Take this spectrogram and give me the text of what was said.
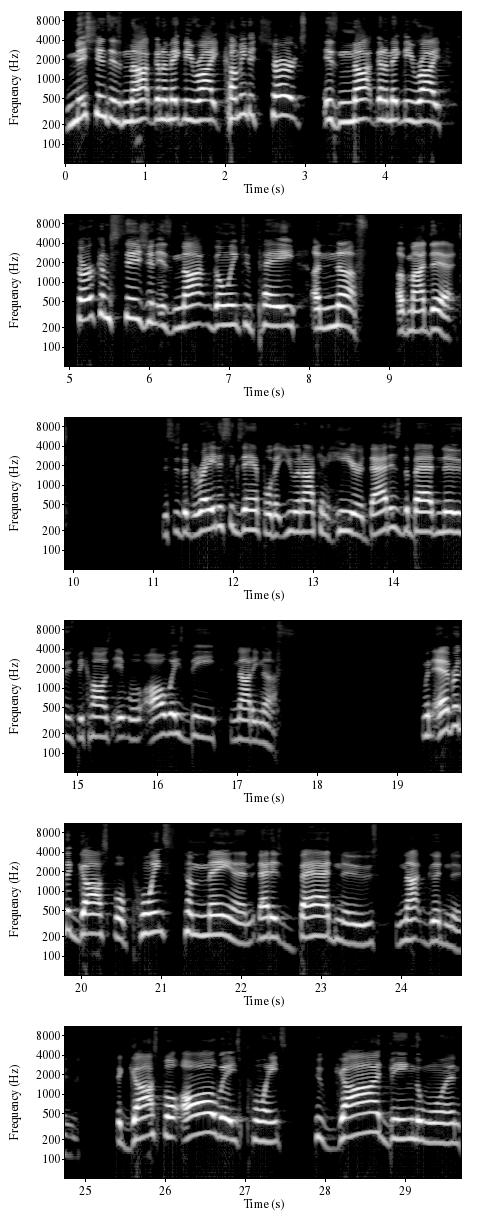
Missions is not going to make me right. Coming to church is not going to make me right. Circumcision is not going to pay enough of my debt. This is the greatest example that you and I can hear. That is the bad news because it will always be not enough. Whenever the gospel points to man, that is bad news, not good news. The gospel always points to God being the one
